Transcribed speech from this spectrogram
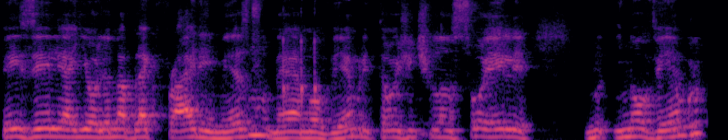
fez ele aí olhando a Black Friday mesmo, né, novembro. Então a gente lançou ele em novembro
